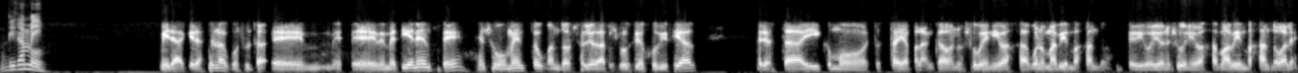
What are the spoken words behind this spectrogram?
Dígame. Mira, quería hacer una consulta. Eh, eh, me metí en ENCE en su momento cuando salió la resolución judicial, pero está ahí como, esto está ahí apalancado, no sube ni baja, bueno, más bien bajando, te digo yo, no sube ni baja, más bien bajando, ¿vale?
